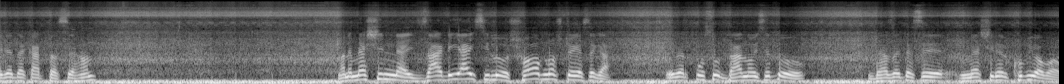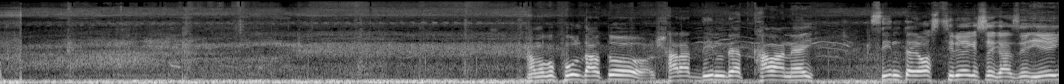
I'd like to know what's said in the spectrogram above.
এটা দা কাটতাছে এখন। মানে মেশিন নাই জাডি আইছিল সব নষ্ট হয়ে গেছে গা। এবার প্রচুর ধান হয়েছে তো। দেখা যাইতেছে মেশিনের খুবই অভাব। আমাকে ফুল দাও তো সারা দিন রাত খাওয়া নেই, চিন্তায় অস্থির হয়ে গেছে গাছে এই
